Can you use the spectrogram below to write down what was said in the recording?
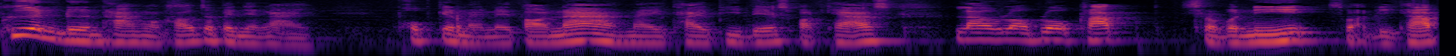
เพื่อนเดินทางของเขาจะเป็นยังไง พบกันใหม่ในตอนหน้าในไทย PBS Podcast เล่ารอบโลกครับ สำหรับวันนี้ สวัสดีครับ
